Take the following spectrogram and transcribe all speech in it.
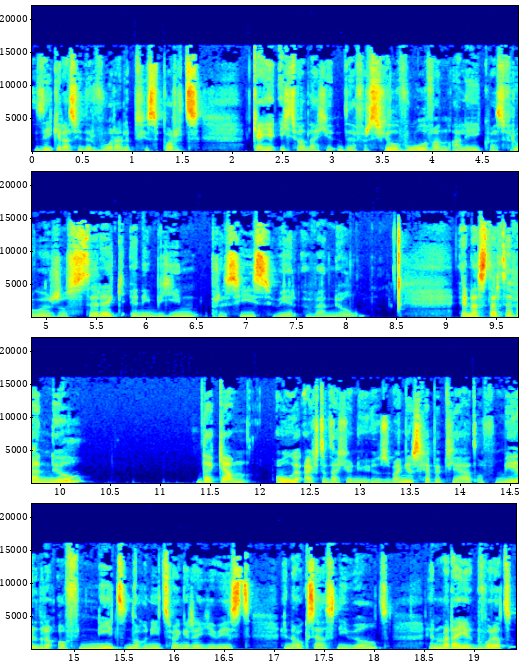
zeker als je ervoor al hebt gesport, kan je echt wel dat, je, dat verschil voelen van allee, ik was vroeger zo sterk en ik begin precies weer van nul. En dat starten van nul, dat kan ongeacht of dat je nu een zwangerschap hebt gehad of meerdere of niet, nog niet zwanger zijn geweest en dat ook zelfs niet wilt. En maar dat je bijvoorbeeld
